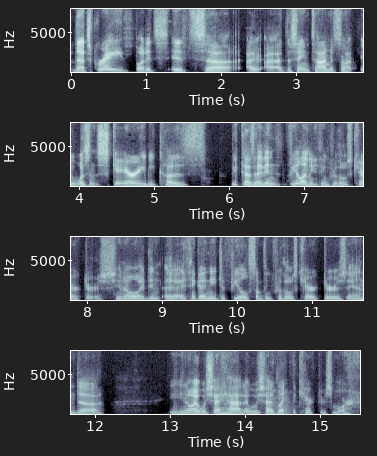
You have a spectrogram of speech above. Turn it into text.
that's great but it's it's uh I, I at the same time it's not it wasn't scary because because i didn't feel anything for those characters you know? I didn't I think i need to feel something for those characters and uh you know i wish i had i wish i'd liked the characters more.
